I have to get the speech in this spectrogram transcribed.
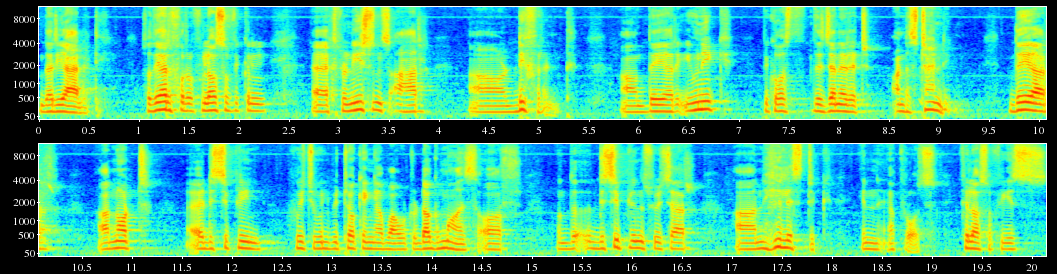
the reality. So, therefore, philosophical uh, explanations are uh, different. Uh, they are unique because they generate understanding. They are, not a discipline which will be talking about dogmas or the disciplines which are uh, nihilistic in approach. Philosophy is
